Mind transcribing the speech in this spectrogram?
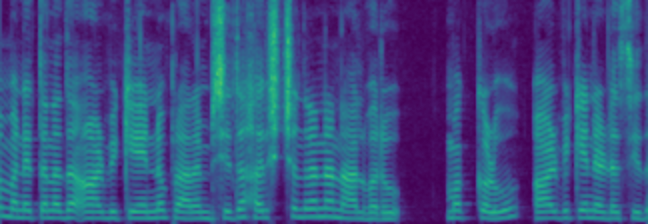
ಮನೆತನದ ಆಳ್ವಿಕೆಯನ್ನು ಪ್ರಾರಂಭಿಸಿದ ಹರಿಶ್ಚಂದ್ರನ ನಾಲ್ವರು ಮಕ್ಕಳು ಆಳ್ವಿಕೆ ನಡೆಸಿದ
